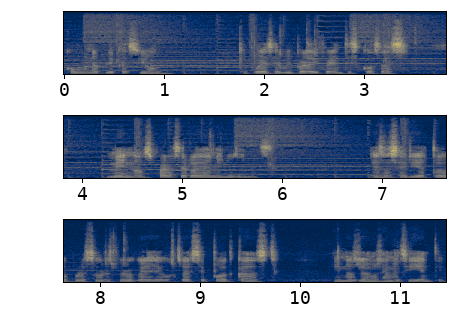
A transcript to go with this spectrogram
como una aplicación que puede servir para diferentes cosas, menos para hacerle daño a los demás. Eso sería todo, profesor. Espero que les haya gustado este podcast y nos vemos en el siguiente.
